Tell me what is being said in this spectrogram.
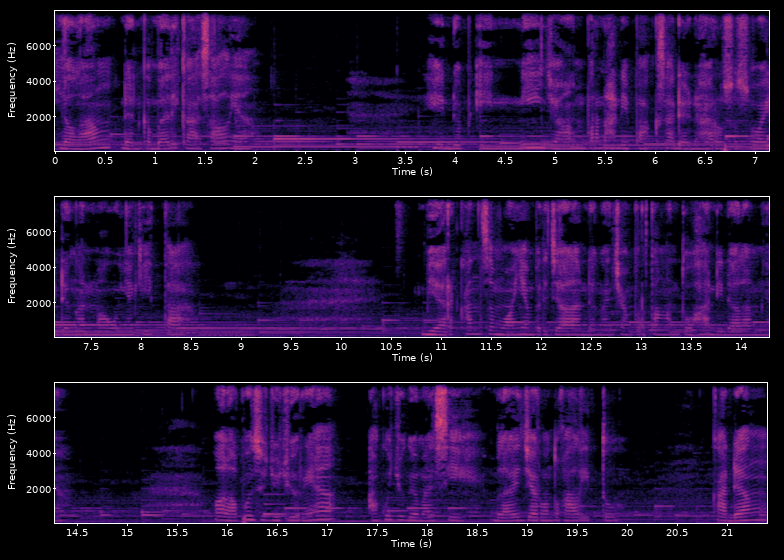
Hilang dan kembali ke asalnya. Hidup ini jangan pernah dipaksa dan harus sesuai dengan maunya kita. Biarkan semuanya berjalan dengan campur tangan Tuhan di dalamnya. Walaupun sejujurnya aku juga masih belajar untuk hal itu. Kadang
